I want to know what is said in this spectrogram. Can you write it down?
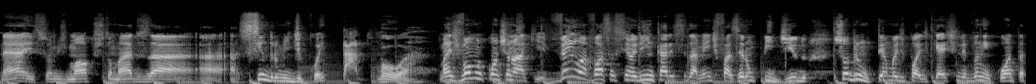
Né? E somos mal acostumados a, a, a síndrome de coitado. Boa. Mas vamos continuar aqui. Venho a Vossa Senhoria encarecidamente fazer um pedido sobre um tema de podcast, levando em conta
